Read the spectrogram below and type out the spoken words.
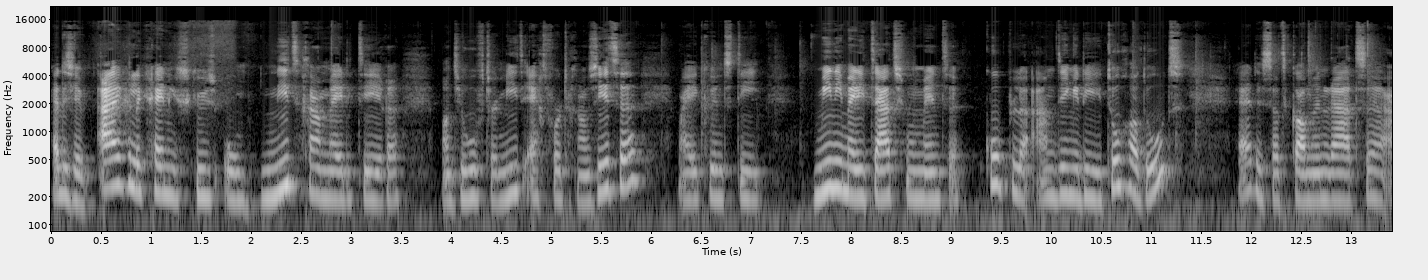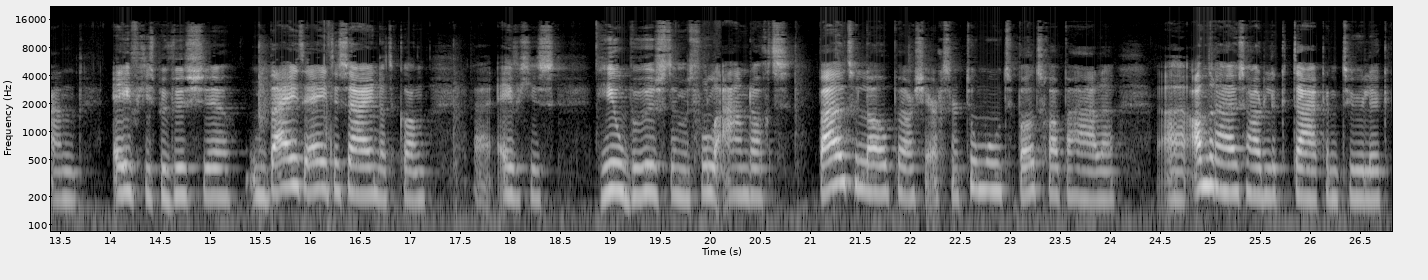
dus je hebt eigenlijk geen excuus om niet te gaan mediteren, want je hoeft er niet echt voor te gaan zitten. Maar je kunt die mini-meditatiemomenten koppelen aan dingen die je toch al doet. dus dat kan inderdaad eh, aan eventjes bewust ontbijt eten zijn. Dat kan uh, eventjes heel bewust en met volle aandacht buiten lopen als je ergens naartoe moet, boodschappen halen, uh, andere huishoudelijke taken natuurlijk,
